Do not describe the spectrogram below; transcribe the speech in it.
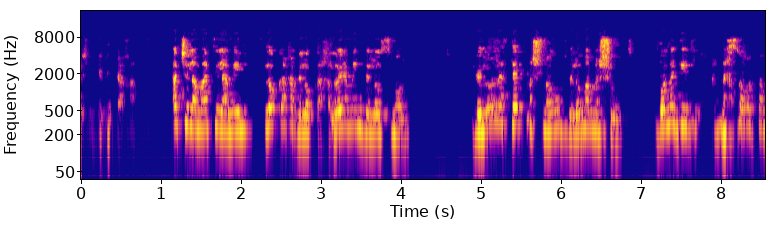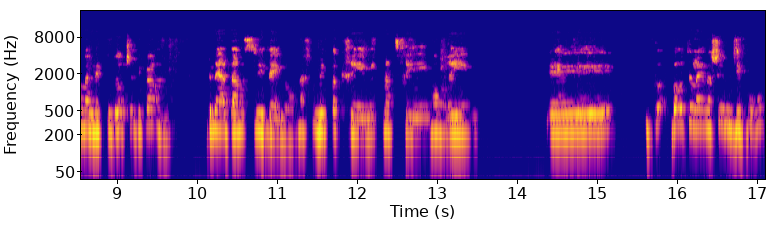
יש לי כאבים ככה. עד שלמדתי להאמין לא ככה ולא ככה, לא ימין ולא שמאל. ולא לתת משמעות ולא ממשות. בוא נגיד, נחזור עוד פעם על נקודות שדיברנו. בני אדם סביבנו, אנחנו מתווכחים, מתנצחים, אומרים, אה, באות אליי נשים דיברו,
